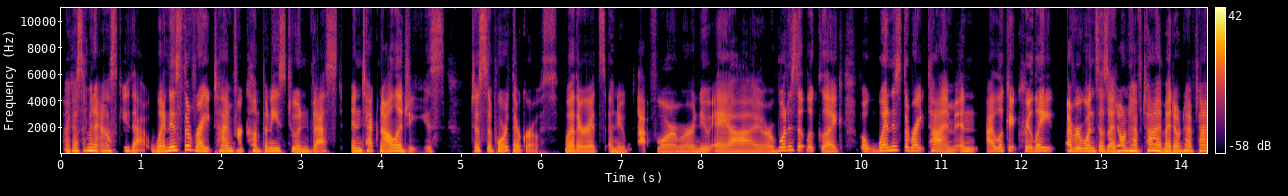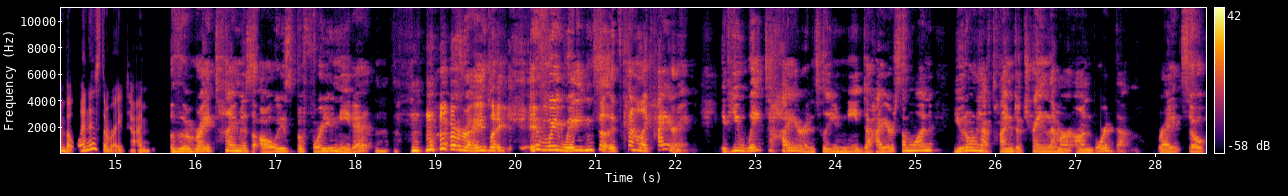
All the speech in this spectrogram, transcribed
I guess I'm going to ask you that. When is the right time for companies to invest in technologies to support their growth, whether it's a new mm. platform or a new AI or what does it look like? But when is the right time? And I look at Crelate, everyone says, I don't have time, I don't have time. But when is the right time? The right time is always before you need it, right? Like if we wait until it's kind of like hiring. If you wait to hire until you need to hire someone, you don't have time to train them or onboard them, right? So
